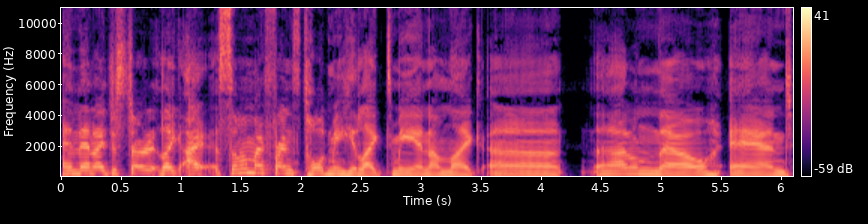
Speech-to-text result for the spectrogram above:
And then I just started like I some of my friends told me he liked me and I'm like, uh, I don't know. And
